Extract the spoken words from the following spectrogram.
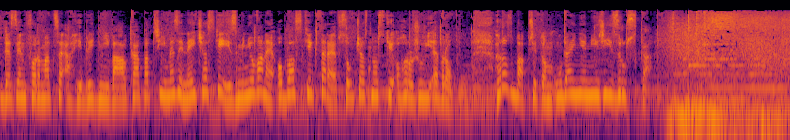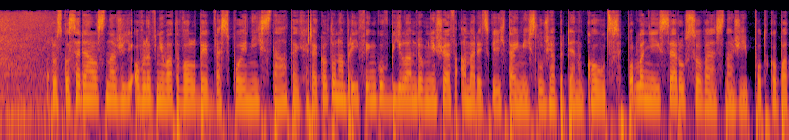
Dezinformace a hybridní válka patří mezi nejčastěji zmiňované oblasti, které v současnosti ohrožují Evropu. Hrozba přitom údajně míří z Ruska. Rusko se dál snaží ovlivňovat volby ve Spojených státech, řekl to na briefingu v Bílém domě šéf amerických tajných služeb Dan Coates. Podle něj se Rusové snaží podkopat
